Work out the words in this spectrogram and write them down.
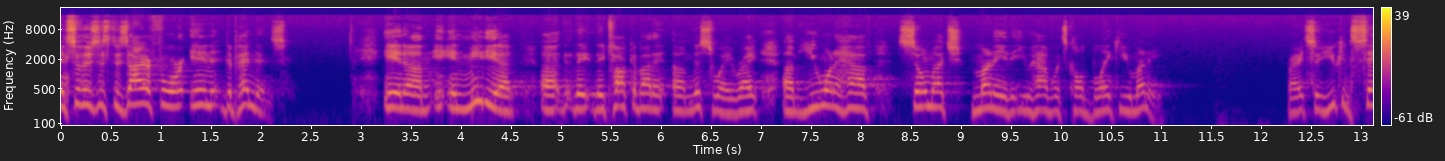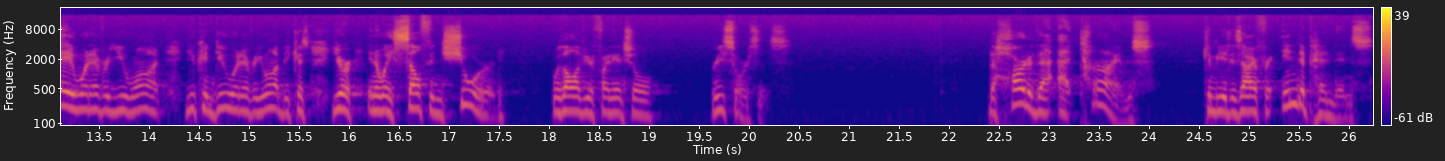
And so there's this desire for independence. In, um, in media, uh, they, they talk about it um, this way, right? Um, you want to have so much money that you have what's called blank you money, right? So you can say whatever you want, you can do whatever you want because you're, in a way, self insured with all of your financial resources. The heart of that at times can be a desire for independence,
